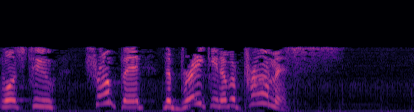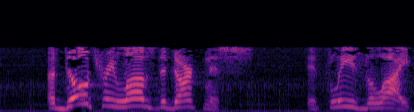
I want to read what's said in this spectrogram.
wants to trumpet the breaking of a promise. Adultery loves the darkness. It flees the light.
